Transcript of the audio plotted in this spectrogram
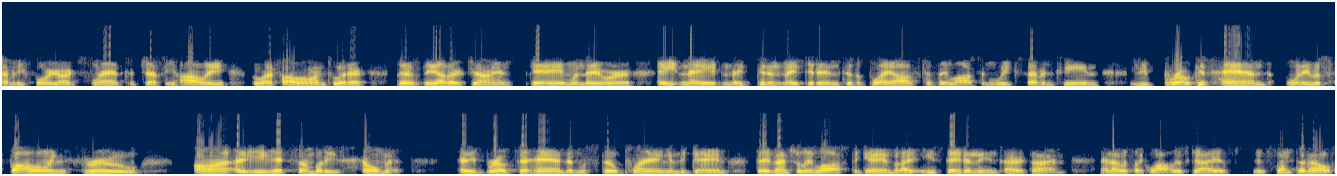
74 yard slant to Jesse Holley, who I follow on Twitter. There's the other Giants game when they were eight and eight and they didn't make it into the playoffs because they lost in week 17. He broke his hand when he was following through. On he hit somebody's helmet and he broke the hand and was still playing in the game. They eventually lost the game, but I he stayed in the entire time. And I was like, wow, this guy is is something else.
